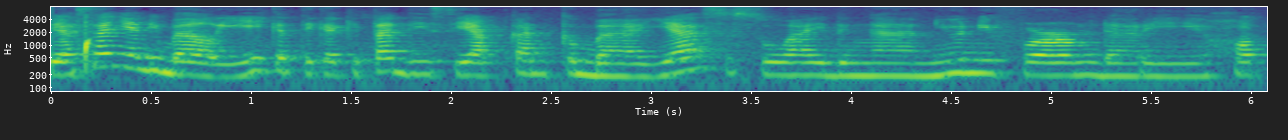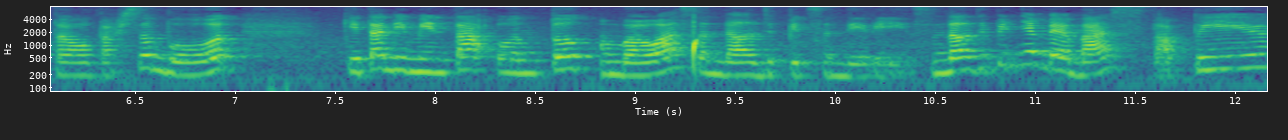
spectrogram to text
Biasanya di Bali, ketika kita disiapkan kebaya sesuai dengan uniform dari hotel tersebut, kita diminta untuk membawa sendal jepit sendiri. Sendal jepitnya bebas, tapi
